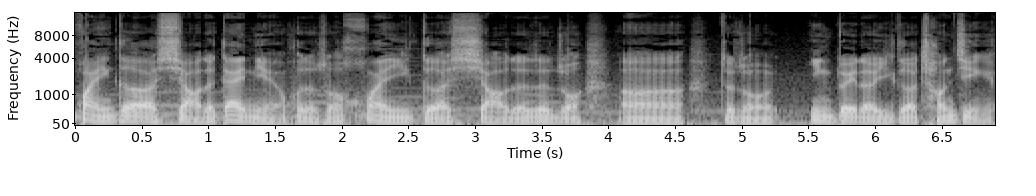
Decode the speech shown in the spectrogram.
换一个小的概念，或者说换一个小的这种呃这种。应对的一个场景，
